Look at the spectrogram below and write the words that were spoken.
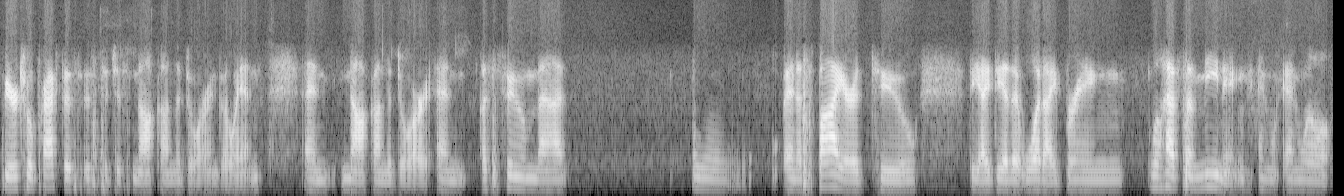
spiritual practice is to just knock on the door and go in, and knock on the door and assume that, and aspire to the idea that what I bring will have some meaning and and will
